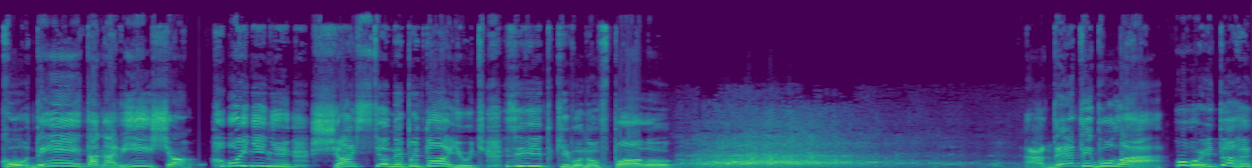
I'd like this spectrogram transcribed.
куди та навіщо? Ой ні ні, щастя не питають, звідки воно впало. А де ти була? Ой, та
